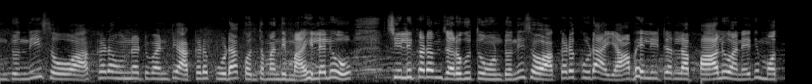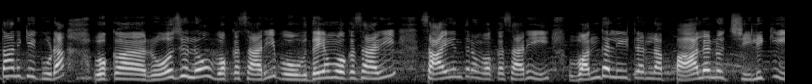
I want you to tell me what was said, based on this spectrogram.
ఉంటుంది. సో అక్కడ ఉన్నటువంటి అక్కడ కూడా కొంతమంది మహిళలు చిలకడం జరుగుతూ ఉంటుంది. సో అక్కడ కూడా యాభై లీటర్ల పాలు అనేది మొత్తానికి కూడా ఒక రోజులో ఒకసారి ఉదయం ఒకసారి సాయంత్రం ఒకసారి వంద లీటర్ల పాలను చిలికి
